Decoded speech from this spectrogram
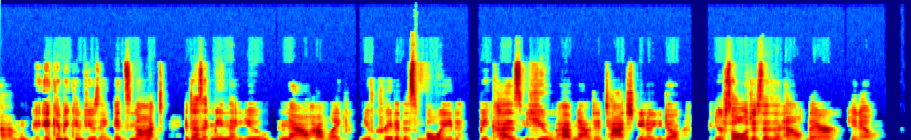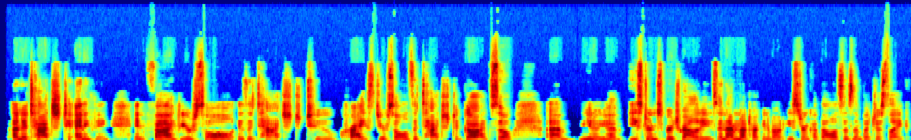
um, it can be confusing. It's not, it doesn't mean that you now have like, you've created this void because you have now detached. You know, you don't, your soul just isn't out there, you know, unattached to anything. In fact, your soul is attached to Christ. Your soul is attached to God. So, um, you know, you have Eastern spiritualities, and I'm not talking about Eastern Catholicism, but just like,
